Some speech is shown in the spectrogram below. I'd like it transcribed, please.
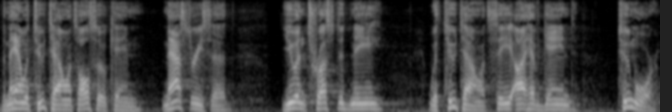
The man with two talents also came. Master, he said, You entrusted me with two talents. See, I have gained two more.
